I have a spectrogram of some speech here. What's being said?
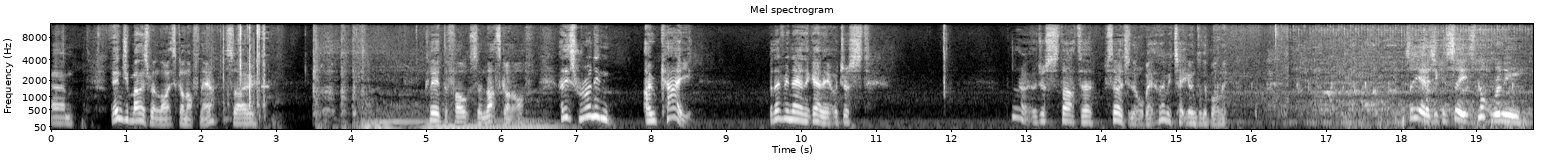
Um, the engine management light's gone off now, so cleared the faults and that's gone off, and it's running okay. But every now and again it'll just, no, it'll just start to surge a little bit. Let me take you under the bonnet. So yeah, as you can see, it's not running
